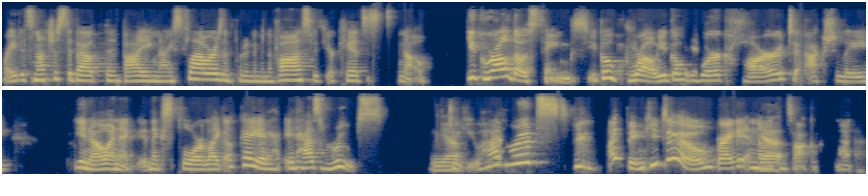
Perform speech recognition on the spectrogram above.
right? It's not just about the buying nice flowers and putting them in a vase with your kids. No, you grow those things. You go grow. You go work hard to actually, you know, and, and explore. Like, okay, it, it has roots. Yeah. Do you have roots? I think you do, right? And then yeah. we can talk about that.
